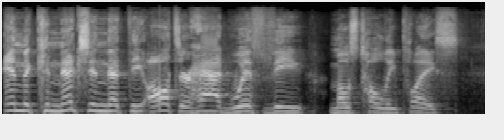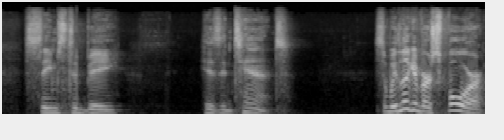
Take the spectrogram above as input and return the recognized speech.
and the connection that the altar had with the most holy place seems to be his intent. So we look at verse 4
